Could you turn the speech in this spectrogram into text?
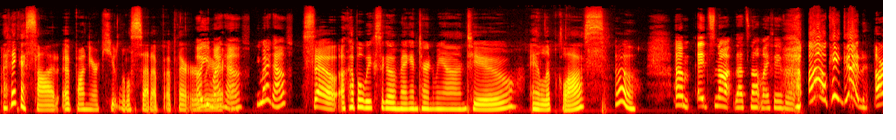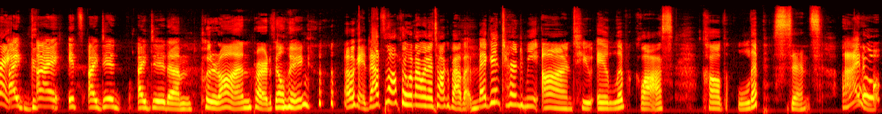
I think I saw it up on your cute little setup up there earlier. Oh, you might have. You might have. So a couple weeks ago, Megan turned me on to a lip gloss. Oh, Um, it's not. That's not my favorite. oh, okay, good. All right, I, I, it's. I did. I did. Um, put it on prior to filming. Okay, that's not the one I want to talk about, but Megan turned me on to a lip gloss called Lip Sense. I Oh. don't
